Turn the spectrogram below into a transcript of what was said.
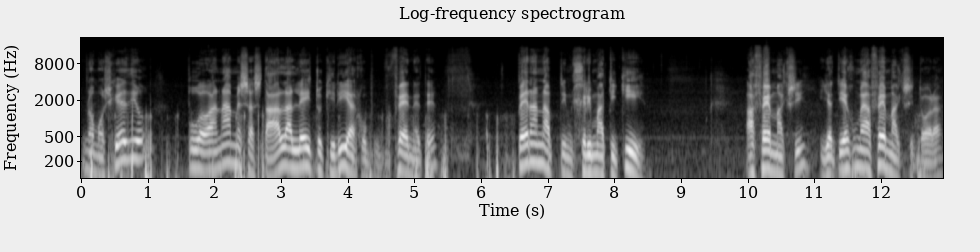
νομοσχέδιο που ανάμεσα στα άλλα λέει το κυρίαρχο που φαίνεται πέραν από την χρηματική αφέμαξη γιατί έχουμε αφέμαξη τώρα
